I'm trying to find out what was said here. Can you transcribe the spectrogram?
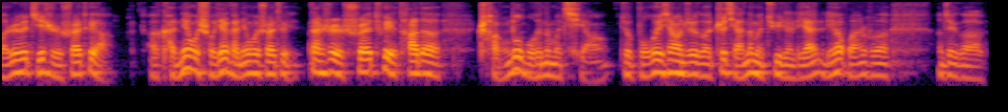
我认为即使衰退啊，啊肯定会首先肯定会衰退，但是衰退它的程度不会那么强，就不会像这个之前那么剧烈，连连环说这个。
